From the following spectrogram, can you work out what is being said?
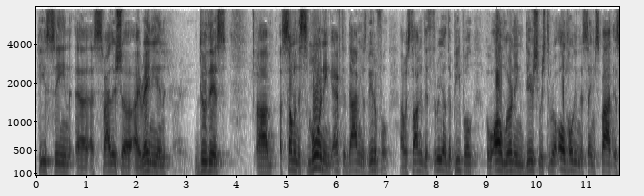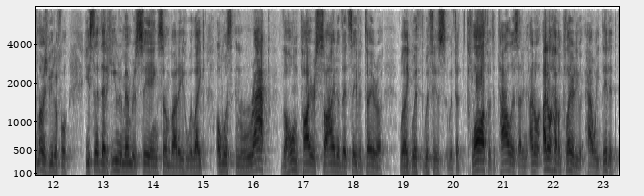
he's seen uh, a Svadish uh, Iranian do this. Um, someone this morning after diving is beautiful. I was talking to three other people who are all learning Dirshim Mishtabura, all holding the same spot. It's mamish beautiful. He said that he remembers seeing somebody who would like almost enwrap the whole entire side of that Sefer Torah, like with, with his with a cloth, with a talus. I I don't I don't have a clarity how he did it,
